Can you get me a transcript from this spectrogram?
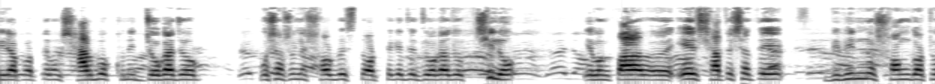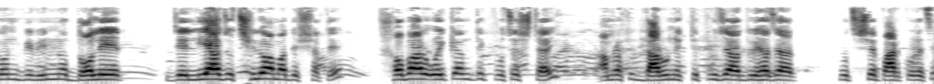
নিরাপত্তা এবং সার্বক্ষণিক যোগাযোগ, প্রশাসনের সর্বস্তর থেকে যে যোগাযোগ ছিল এবং এর সাথে সাথে বিভিন্ন সংগঠন, বিভিন্ন দলের যে লিয়াজও ছিল আমাদের সাথে, সবার ঐকান্তিক প্রচেষ্টায় আমরা খুব দারুণ একটি পূজা দুই হাজার পঁচিশে পার করেছি,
